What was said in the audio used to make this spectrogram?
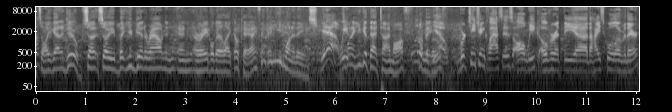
That's all you got to do. So, so, you- but you get around and, and are able to like, okay, I think I need one of these. Yeah, we don't you get that time off? A little bit, yeah. We're teaching classes all week over at the uh, the high school over there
